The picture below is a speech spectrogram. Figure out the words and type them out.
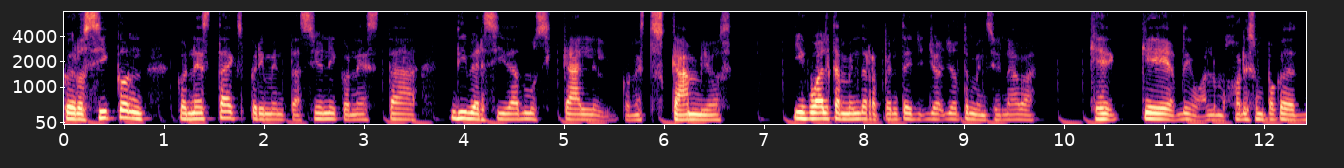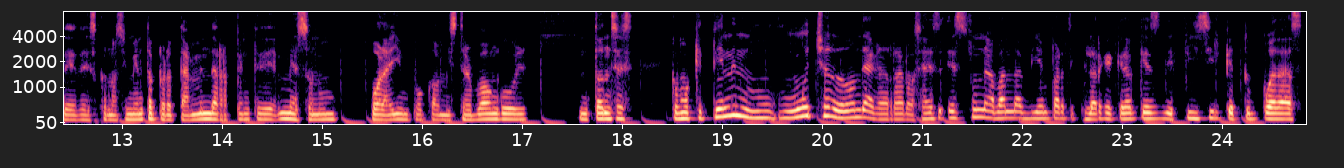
pero sí con, con esta experimentación y con esta diversidad musical, con estos cambios. Igual también de repente yo, yo te mencionaba que, que, digo, a lo mejor es un poco de, desconocimiento, pero también de repente me sonó por ahí un poco a Mr. Bungle. Entonces, como que tienen mucho de dónde agarrar, o sea, es, una banda bien particular que creo que es difícil que tú puedas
